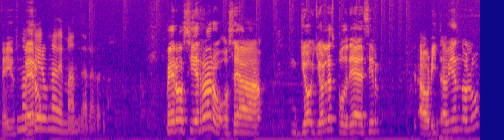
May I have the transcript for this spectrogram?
de ellos. No pero, quiero una demanda, la verdad. Pero sí es raro, o sea, yo, yo les podría decir, ahorita viéndolo,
